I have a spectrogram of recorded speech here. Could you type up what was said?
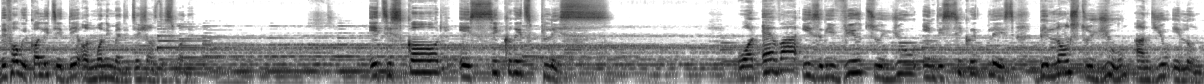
before we call it a day on morning meditations this morning. It is called a secret place. Whatever is revealed to you in the secret place belongs to you and you alone.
